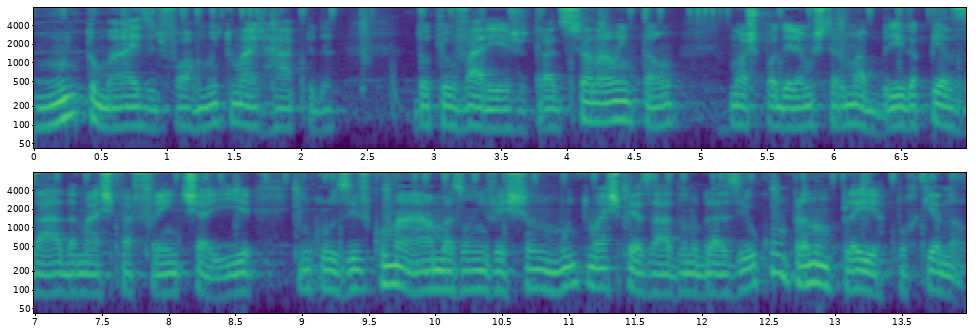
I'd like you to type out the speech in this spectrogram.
muito mais e de forma muito mais rápida do que o varejo tradicional, então nós poderemos ter uma briga pesada mais para frente aí, inclusive com uma Amazon investindo muito mais pesado no Brasil, comprando um player, por que não?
